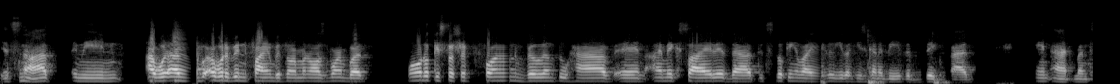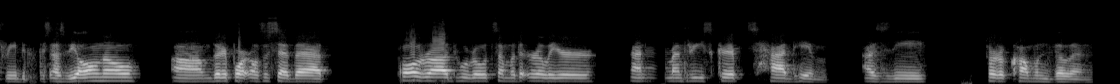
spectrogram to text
it's not. I mean, I would I, I would have been fine with Norman Osborn, but MODOK is such a fun villain to have, and I'm excited that it's looking likely that he's going to be the big bad in Ant Man 3 because, as we all know, um, the report also said that Paul Rudd, who wrote some of the earlier Ant Man 3 scripts, had him as the sort of common villain.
